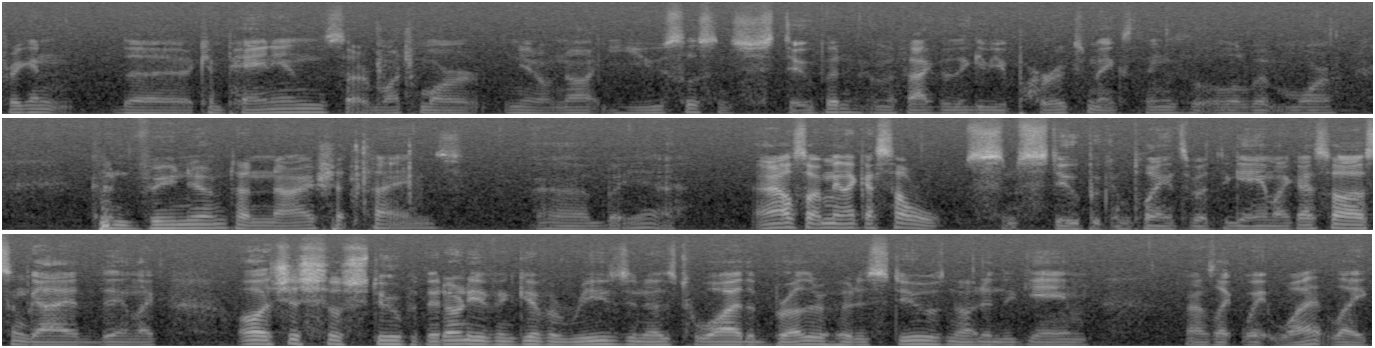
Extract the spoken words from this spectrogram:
friggin' the companions are much more, you know, not useless and stupid, and the fact that they give you perks makes things a little bit more convenient and nice at times. Uh, but yeah. And also, I mean, like, I saw some stupid complaints about the game. Like, I saw some guy being like, oh, it's just so stupid. They don't even give a reason as to why the Brotherhood of Steel is not in the game. And I was like, wait, what? Like,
